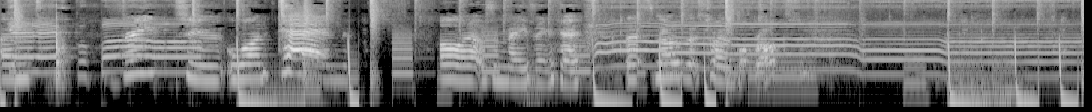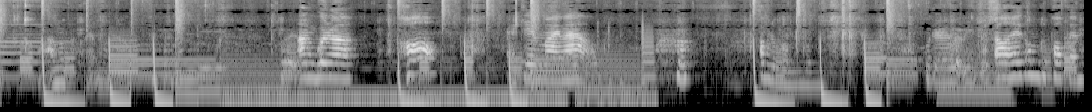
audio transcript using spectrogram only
Um, three, two, one, ten. Oh, that was amazing. Okay, let's now let's try the Pop Rocks. I'm gonna pop it in my mouth. I'm the one. Okay, let me just. Oh, here comes the popping.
